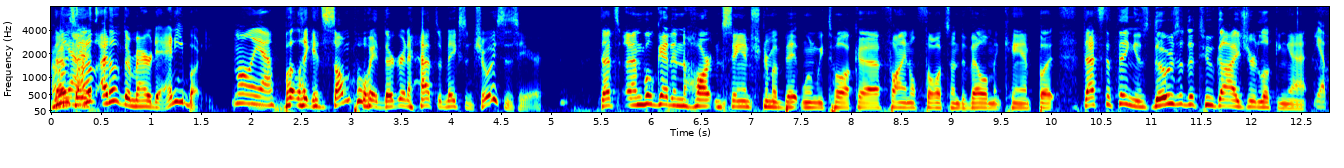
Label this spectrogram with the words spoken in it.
I don't, Yeah. I, don't, I don't think they're married to anybody, Well, yeah. but like at some point they're going to have to make some choices here. That's and we'll get into Hart and Sandstrom a bit when we talk uh, final thoughts on development camp. But that's the thing is those are the two guys you're looking at, Yep.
